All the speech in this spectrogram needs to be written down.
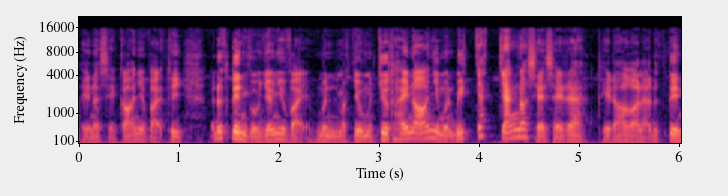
thì nó sẽ có như vậy. Thì cái đức tin cũng giống như vậy. Mình mặc dù mình chưa thấy nó nhưng mình biết chắc chắn nó sẽ xảy ra thì đó gọi là đức tin.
